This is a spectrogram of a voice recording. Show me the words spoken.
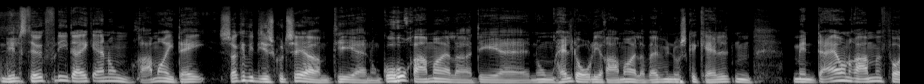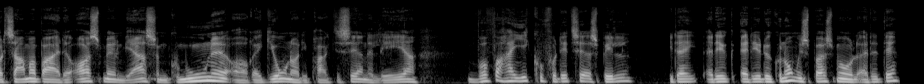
Niels, det er jo ikke fordi, der ikke er nogen rammer i dag. Så kan vi diskutere, om det er nogle gode rammer, eller det er nogle halvdårlige rammer, eller hvad vi nu skal kalde dem. Men der er jo en ramme for et samarbejde, også mellem jer som kommune og regioner og de praktiserende læger. Hvorfor har I ikke kunne få det til at spille i dag? Er det, er det et økonomisk spørgsmål? Er det det?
